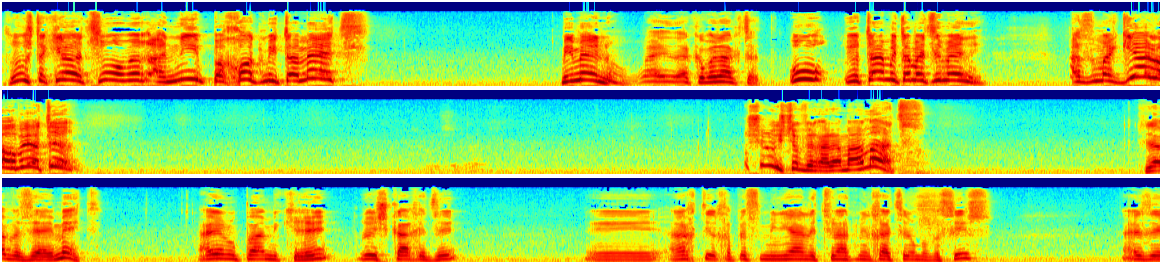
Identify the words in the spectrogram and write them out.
אז הוא מסתכל על עצמו ואומר, אני פחות מתאמץ ממנו. אולי זו הכוונה קצת. הוא יותר מתאמץ ממני. אז מגיע לו הרבה יותר. לא שלא יישבר על המאמץ. אתה יודע, וזה האמת. היה לנו פעם מקרה, לא אשכח את זה. אה, הלכתי לחפש מניין לתפילת מנחה אצלנו בבסיס. היה איזה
